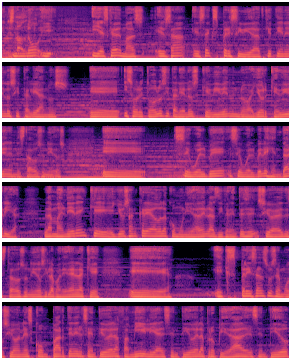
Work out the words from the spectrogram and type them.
el Estados no, Unidos. Y... Y es que además esa, esa expresividad que tienen los italianos, eh, y sobre todo los italianos que viven en Nueva York, que viven en Estados Unidos, eh, se, vuelve, se vuelve legendaria. La manera en que ellos han creado la comunidad en las diferentes ciudades de Estados Unidos y la manera en la que... Eh, expresan sus emociones, comparten el sentido de la familia, el sentido de la propiedad, el sentido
